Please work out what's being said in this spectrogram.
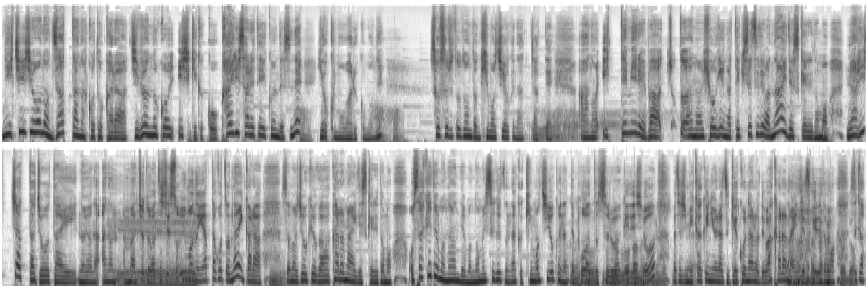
日常の雑多なことから自分のこう意識がこう乖離されていくんですね。良くも悪くもね。はそうするとどんどん気持ちよくなっちゃって、あの、言ってみれば、ちょっとあの、表現が適切ではないですけれども、ラリっちゃった状態のような、あの、まあ、ちょっと私そういうものやったことないから、うん。その状況がわからないですけれども、お酒でも何でも飲みすぎるとなんか気持ちよくなってポワッとするわけでしょ？ね。私味覚によらず下戸なのでわからないんですけれども、それから、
